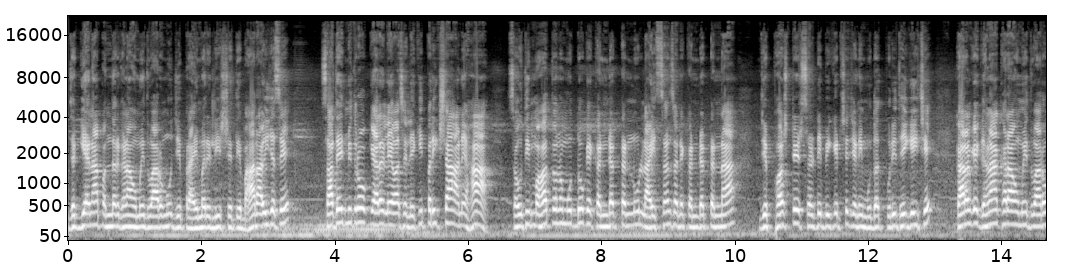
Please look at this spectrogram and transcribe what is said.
જગ્યાના પંદર ઘણા ઉમેદવારોનું જે પ્રાઇમરી લિસ્ટ છે તે બહાર આવી જશે. સાથે જ મિત્રો, ક્યારે લેવાશે લેખિત પરીક્ષા? અને હા, સૌથી મહત્ત્વનો મુદ્દો કે કંડક્ટરનું લાયસન્સ અને કંડક્ટરના જે ફર્સ્ટ એડ સર્ટિફિકેટ છે, જેની મુદત પૂરી થઈ ગઈ છે. કારણ કે ઘણા ખરા ઉમેદવારો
